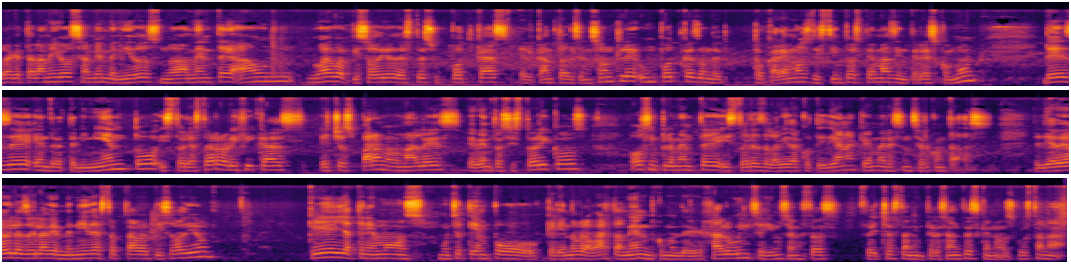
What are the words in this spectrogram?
Hola, ¿qué tal amigos? Sean bienvenidos nuevamente a un nuevo episodio de este su podcast El Canto del Sensontle, un podcast donde tocaremos distintos temas de interés común, desde entretenimiento, historias terroríficas, hechos paranormales, eventos históricos o simplemente historias de la vida cotidiana que merecen ser contadas. El día de hoy les doy la bienvenida a este octavo episodio que ya teníamos mucho tiempo queriendo grabar también, como el de Halloween, seguimos en estas fechas tan interesantes que nos gustan a,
